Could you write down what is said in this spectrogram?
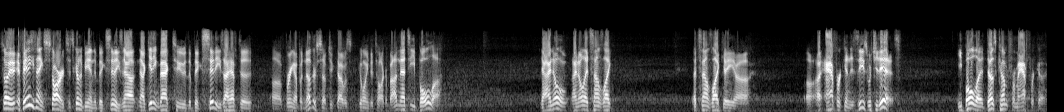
So if anything starts, it's going to be in the big cities. Now, now getting back to the big cities, I have to uh, bring up another subject I was going to talk about, and that's Ebola. Now I know I know that sounds like that sounds like a uh, uh, African disease, which it is. Ebola does come from Africa,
